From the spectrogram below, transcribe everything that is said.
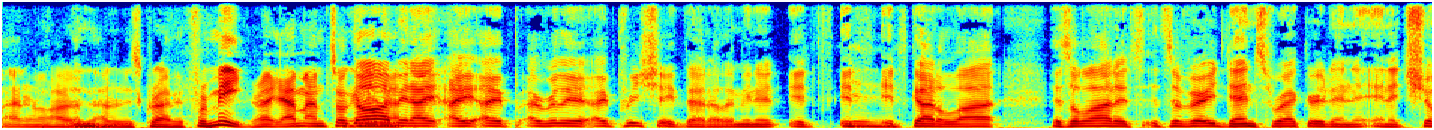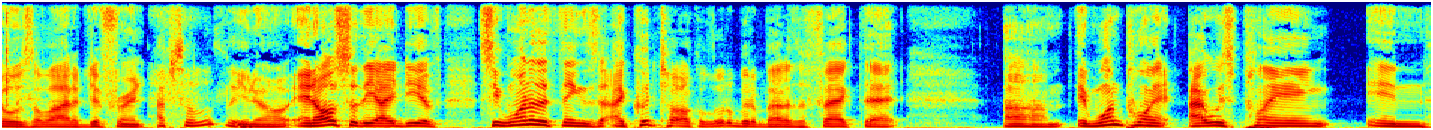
I don't know how, to- how to describe it. For me, right? I'm, I'm talking. No, I mean, I, I, I- I really, I appreciate that. I mean, it, it, it Yeah. it's got a lot. It's a lot. It's, it's a very dense record, and and it shows a lot of different, absolutely. you know, and also the idea of see one of the things I could talk a little bit about is the fact that, um, at one point I was playing in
